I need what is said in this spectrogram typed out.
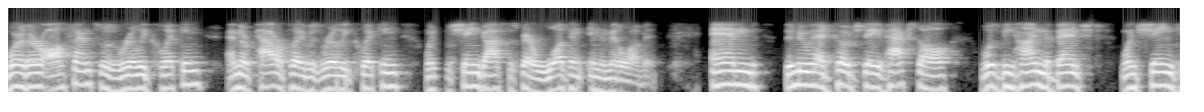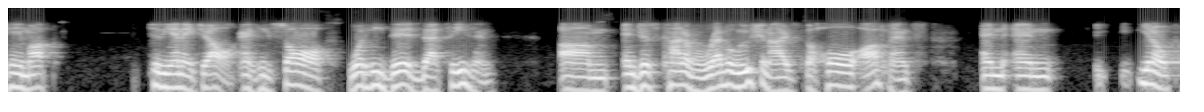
where their offense was really clicking and their power play was really clicking when Shane Gostisbehere wasn't in the middle of it. And the new head coach, Dave Hakstol, was behind the bench when Shane came up to the NHL and he saw what he did that season um, and just kind of revolutionized the whole offense. And, and, you know,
